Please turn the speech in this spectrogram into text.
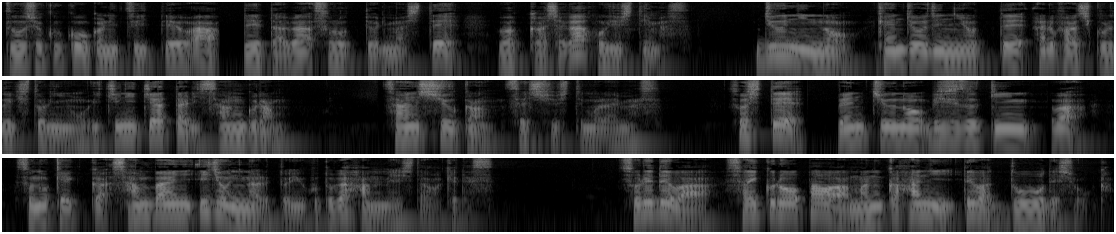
増殖効果についてはデータが揃っておりまして、ワッカー社が保有しています。10人の健常人によってアルファシクロデキストリンを1日あたり 3g、3週間摂取してもらいます。そして、便中のビフィズ菌はその結果3倍以上になるということが判明したわけです。それでは、サイクロパワーマヌカハニーではどうでしょうか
